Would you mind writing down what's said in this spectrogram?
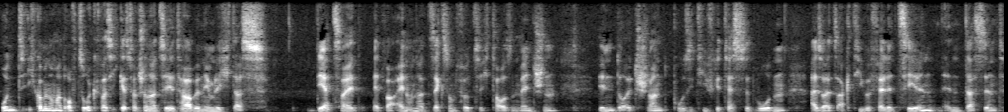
Und ich komme nochmal darauf zurück, was ich gestern schon erzählt habe, nämlich dass derzeit etwa 146.000 Menschen in Deutschland positiv getestet wurden, also als aktive Fälle zählen. Das sind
